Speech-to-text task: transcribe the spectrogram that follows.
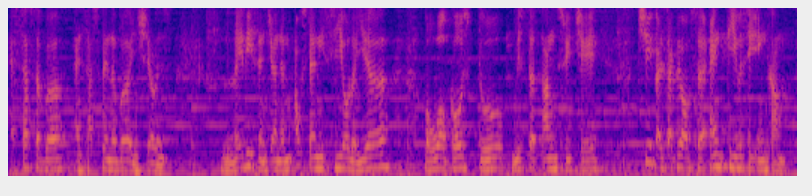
accessible, and sustainable insurance. Ladies and gentlemen, Outstanding CEO of the Year award goes to Mr. Tan Suee Chieh, Chief Executive Officer, NTUC Income.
